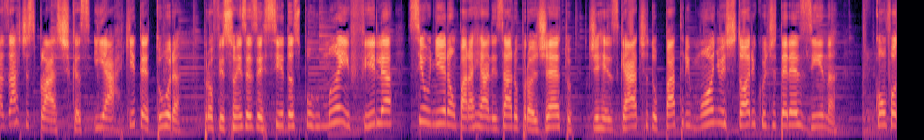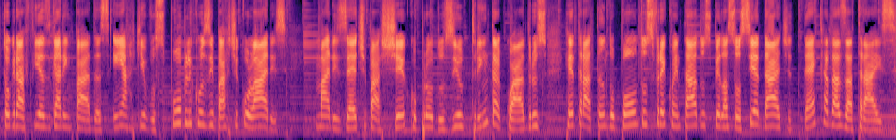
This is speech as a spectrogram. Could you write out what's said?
As artes plásticas e a arquitetura, profissões exercidas por mãe e filha, se uniram para realizar o projeto de resgate do patrimônio histórico de Teresina. Com fotografias garimpadas em arquivos públicos e particulares, Marisete Pacheco produziu 30 quadros retratando pontos frequentados pela sociedade décadas atrás.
